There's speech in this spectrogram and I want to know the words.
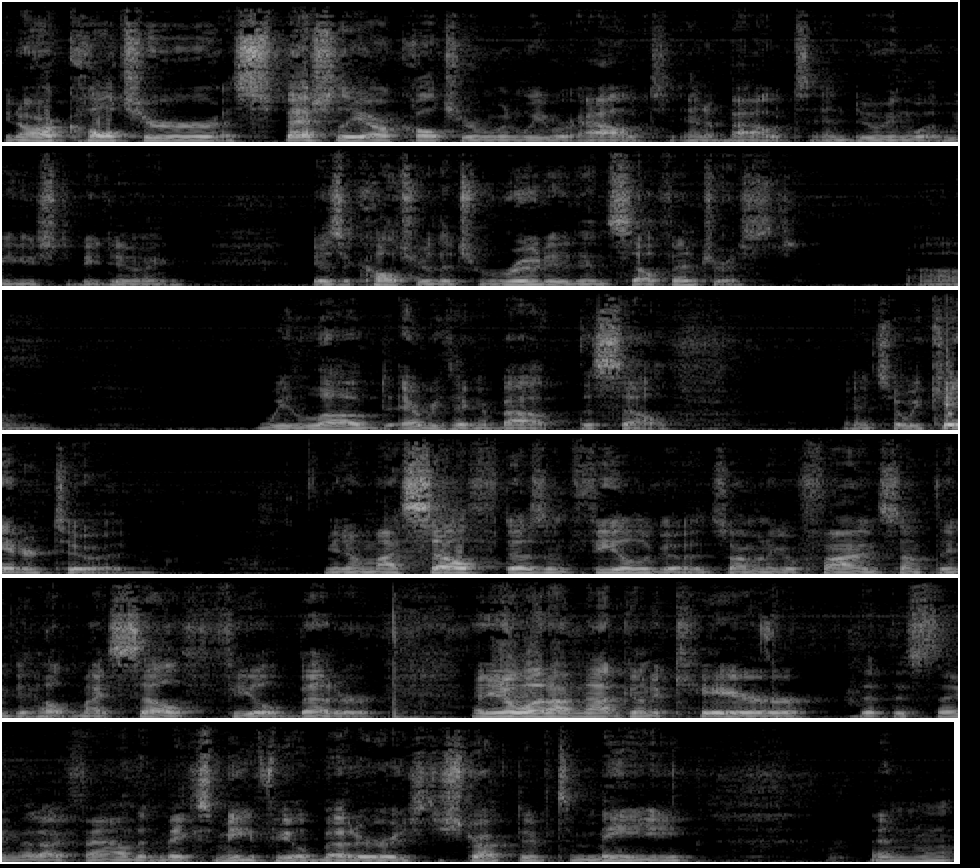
you know, our culture, especially our culture when we were out and about and doing what we used to be doing, is a culture that's rooted in self interest. Um, we loved everything about the self. And so we catered to it. You know, myself doesn't feel good, so I'm going to go find something to help myself feel better. And you know what? I'm not going to care that this thing that I found that makes me feel better is destructive to me and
